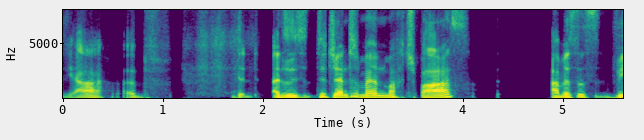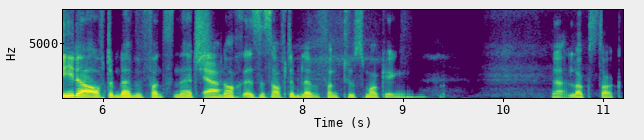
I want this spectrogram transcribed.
ja, äh, also The Gentleman macht Spaß, aber es ist weder auf dem Level von Snatch, Ja. noch ist es auf dem Level von Two Smoking. Ja, Lockstock.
